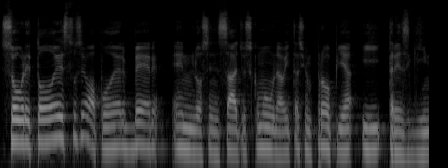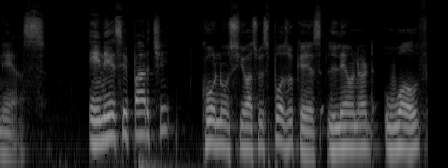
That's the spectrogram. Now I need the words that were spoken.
Sobre todo esto se va a poder ver en los ensayos como una habitación propia y tres guineas. En ese parche conoció a su esposo que es Leonard Wolf,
